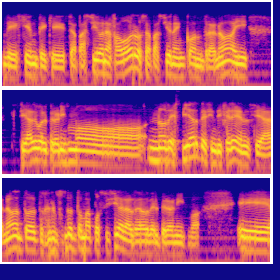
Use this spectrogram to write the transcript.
de gente que se apasiona a favor o se apasiona en contra, ¿no? Y si algo el peronismo no despierte es indiferencia, ¿no? Todo, el mundo toma posición alrededor del peronismo. Eh,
